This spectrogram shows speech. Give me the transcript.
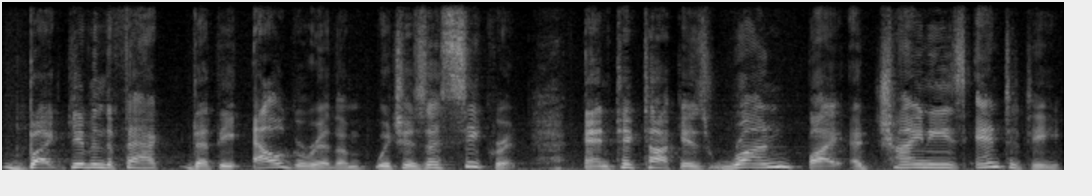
But given the fact that the algorithm, which is a secret, and TikTok is run by a Chinese entity,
